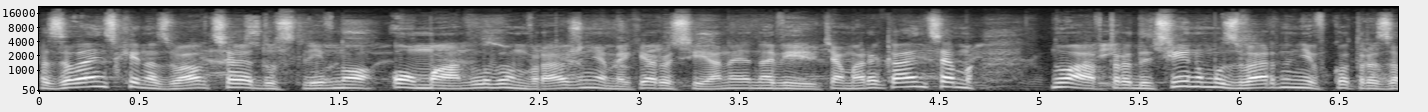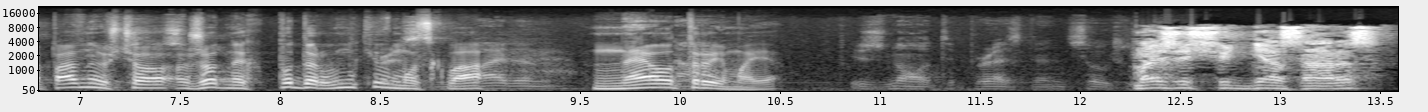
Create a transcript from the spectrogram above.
Зеленський назвав це дослівно оманливим враженням, яке росіяни навіють американцям. Ну а в традиційному зверненні вкотре запевнив, що жодних подарунків Москва не отримає. майже щодня зараз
